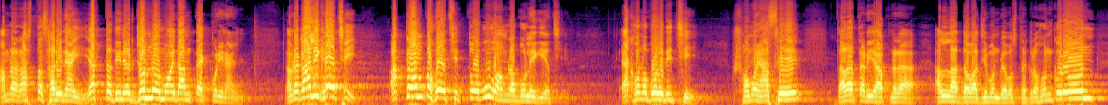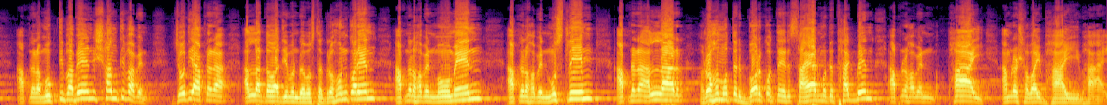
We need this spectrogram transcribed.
আমরা রাস্তা ছাড়ি নাই, একটা দিনের জন্য ময়দান ত্যাগ করি নাই। আমরা গালি খেয়েছি, আক্রান্ত হয়েছি তবু আমরা বলে গিয়েছি। এখনও বলে দিচ্ছি, সময় আছে, তাড়াতাড়ি আপনারা আল্লাহ দেওয়া জীবন ব্যবস্থা গ্রহণ করুন। আপনারা মুক্তি পাবেন, শান্তি পাবেন। যদি আপনারা আল্লাহ দেওয়া জীবন ব্যবস্থা গ্রহণ করেন, আপনারা হবেন মোমেন, আপনারা হবেন মুসলিম, আপনারা আল্লাহর রহমতের বরকতের ছায়ার মধ্যে থাকবেন, আপনারা হবেন ভাই, আমরা সবাই ভাই ভাই।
